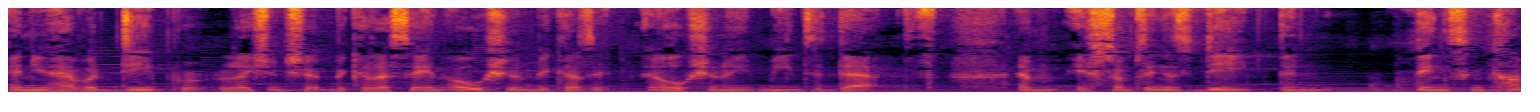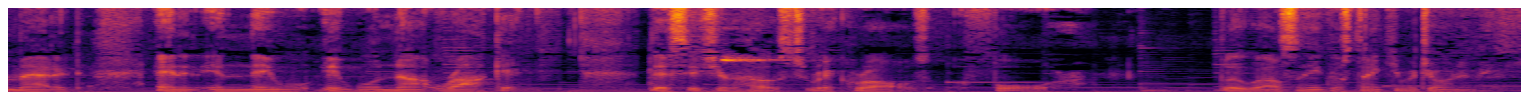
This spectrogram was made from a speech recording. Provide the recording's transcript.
and you have a deep relationship because I say an ocean because it, an ocean means depth. And if something is deep, then things can come at it and, and they, it will not rock it. This is your host, Rick Rawls for Blue Whales and Eagles. Thank you for joining me.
